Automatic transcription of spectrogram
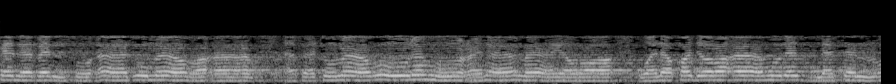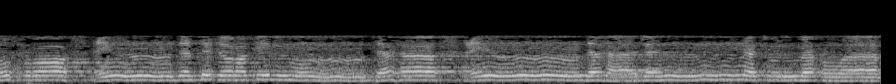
كذب الفؤاد ما رأى. أفتمارونه على ما يرى. ولقد رآه نزلة أخرى عند سدرة المنتهى. عندها جنة المأوى.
